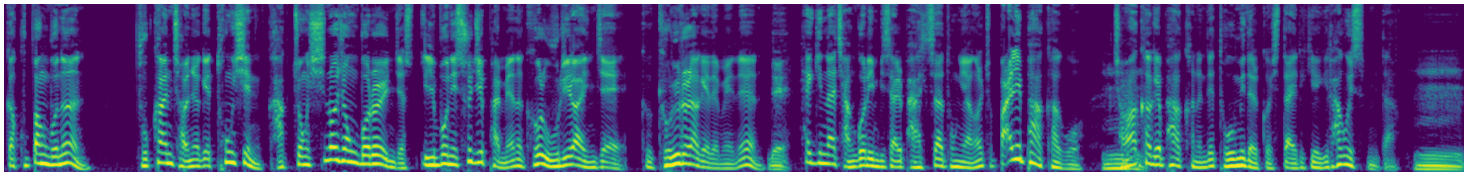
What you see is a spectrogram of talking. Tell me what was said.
그러니까 국방부는 북한 전역의 통신, 각종 신호 정보를 이제 일본이 수집하면 그걸 우리랑 이제 그 교류를 하게 되면은 네. 핵이나 장거리 미사일 발사 동향을 좀 빨리 파악하고 음. 정확하게 파악하는 데 도움이 될 것이다. 이렇게 얘기를 하고 있습니다. 음.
